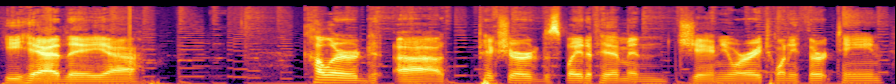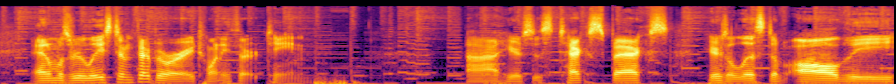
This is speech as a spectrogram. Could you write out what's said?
He had a uh, colored uh, picture displayed of him in January 2013 and was released in February 2013. Uh, here's his tech specs. Here's a list of all the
